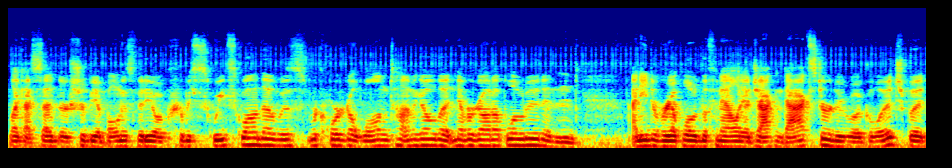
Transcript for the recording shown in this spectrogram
like I said, there should be a bonus video of Kirby Squeak Squad that was recorded a long time ago that never got uploaded, and I need to re-upload the finale of Jak and Daxter due to a glitch, but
